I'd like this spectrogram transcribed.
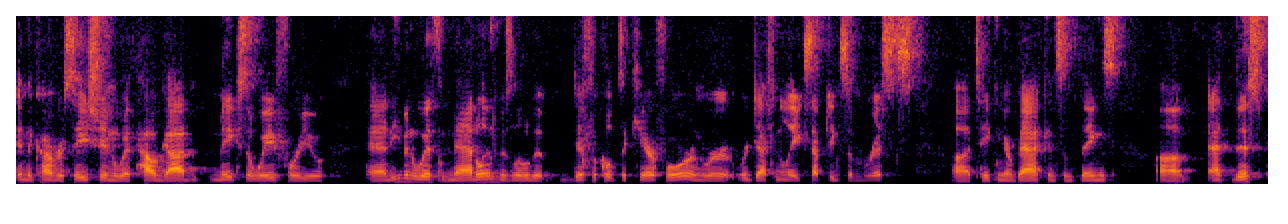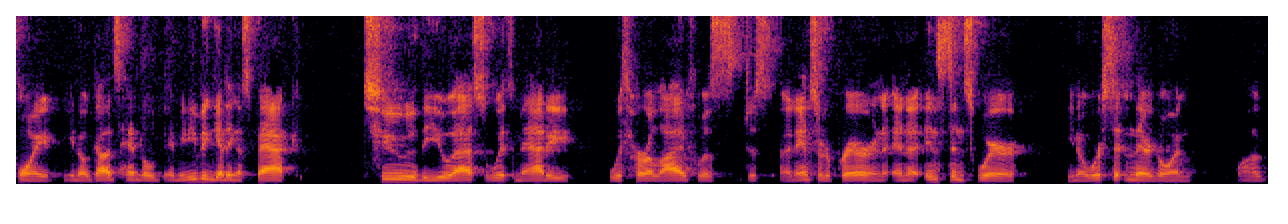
in the conversation with how God makes a way for you and even with Madeline, who's a little bit difficult to care for, and we're, we're definitely accepting some risks, uh, taking her back and some things. Um, at this point, you know, God's handled, I mean, even getting us back to the U.S. with Maddie, with her alive, was just an answer to prayer and, and an instance where, you know, we're sitting there going, well,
